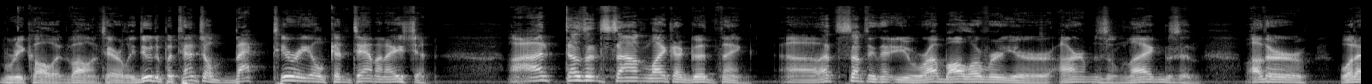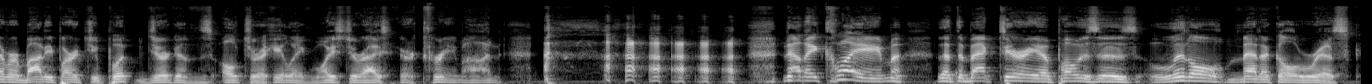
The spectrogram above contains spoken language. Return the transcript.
recall it voluntarily due to potential bacterial contamination. Uh, it doesn't sound like a good thing. Uh, that's something that you rub all over your arms and legs and other whatever body parts you put Jergens Ultra Healing Moisturizer cream on. now they claim that the bacteria poses little medical risk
